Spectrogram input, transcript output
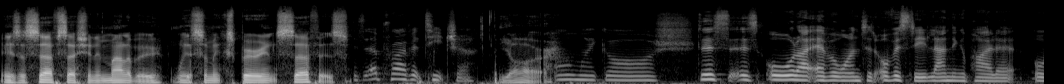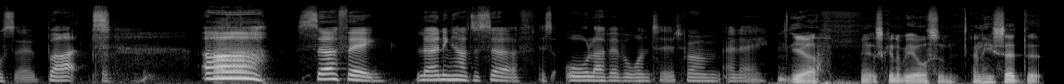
is a surf session in Malibu with some experienced surfers. Is it a private teacher? Yar. Oh my gosh. This is all I ever wanted. Obviously, landing a pilot also, but Ah, surfing. Learning how to surf is all I've ever wanted from LA. Yeah, it's going to be awesome. And he said that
